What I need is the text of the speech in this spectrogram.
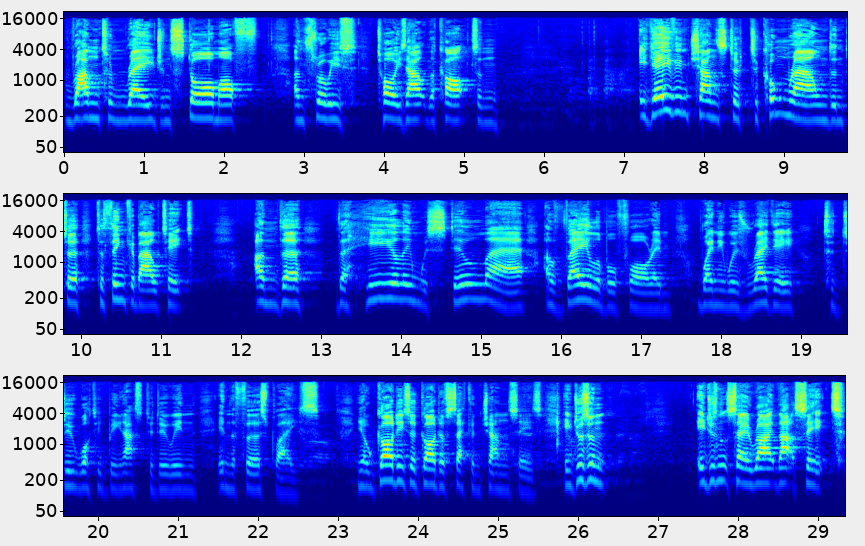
rant and rage and storm off and throw his toys out the cot. And he gave him chance to, to come round and to, to think about it. And the, the healing was still there, available for him when he was ready to do what he'd been asked to do in, in the first place. You know, God is a God of second chances. He doesn't, he doesn't say, right, that's it.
